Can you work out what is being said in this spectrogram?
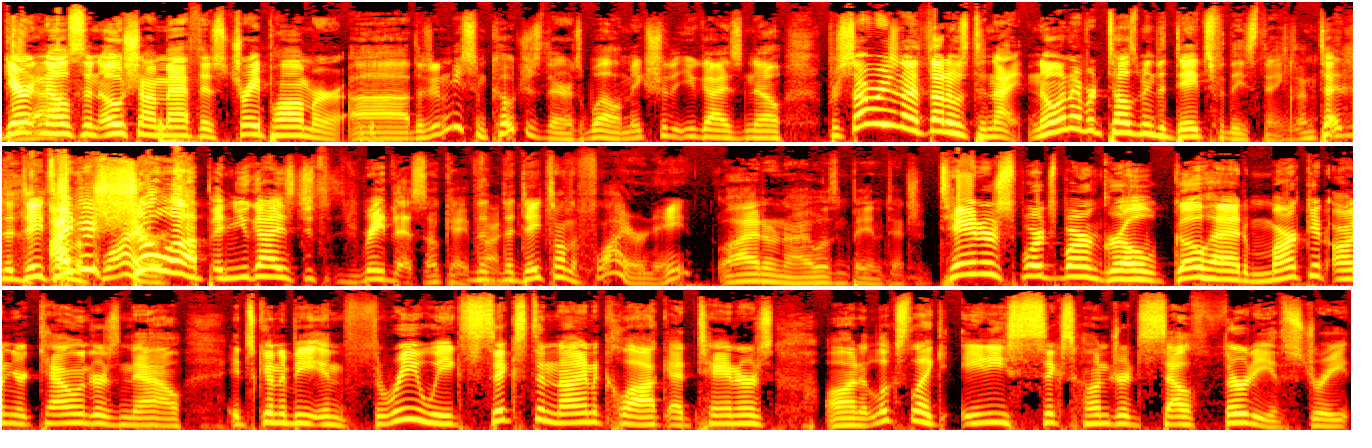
Garrett Yeah. Nelson, Ochaun Mathis, Trey Palmer. Uh, there's going to be some coaches there as well. Make sure that you guys know. For some reason, I thought it was tonight. No one ever tells me the dates for these things. I'm te- The date's I the just flyer. show up and you guys just read this. Okay, The, fine. the date's on the flyer, Nate. Well, I don't know. I wasn't paying attention. Tanner's Sports Bar and Grill. Go ahead, mark it on your calendars now. It's going to be in three weeks, six to nine o'clock at Tanner's on. It looks like eighty six hundred South Thirtieth Street.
